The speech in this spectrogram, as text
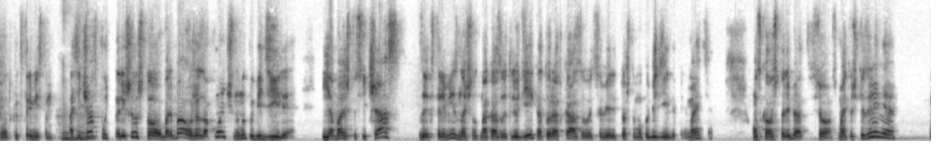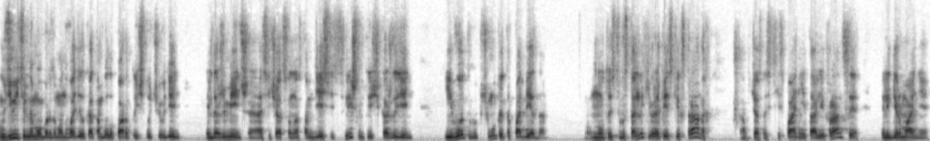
Вот, к экстремистам. Угу. А сейчас Путин решил, что борьба уже закончена, мы победили. Я боюсь, что сейчас за экстремизм начнут наказывать людей, которые отказываются верить в то, что мы победили, понимаете? Он сказал, что, ребят, все, с моей точки зрения, Удивительным образом он вводил, когда там было пару тысяч случаев в день, или даже меньше, а сейчас у нас там 10 с лишним тысяч каждый день. И вот почему-то это победа. Ну, то есть в остальных европейских странах, там, в частности Испании, Италии, Франции или Германии,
